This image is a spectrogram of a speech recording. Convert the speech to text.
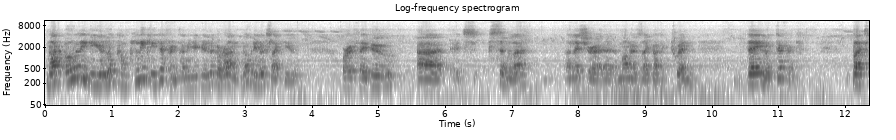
Not only do you look completely different, I mean, if you look around, nobody looks like you. Or if they do, uh, it's similar, unless you're a, a monozygotic twin, they look different. But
